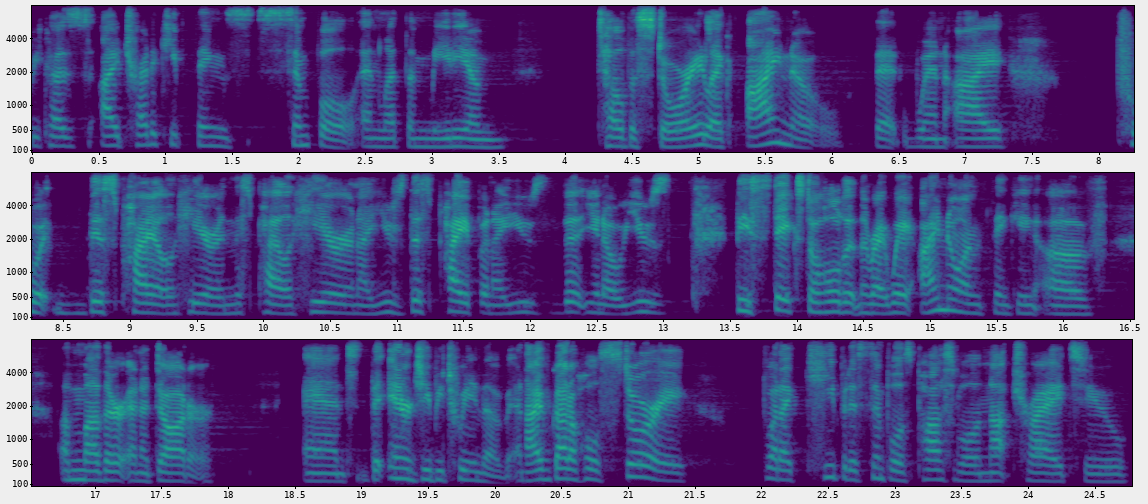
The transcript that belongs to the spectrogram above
because I try to keep things simple and let the medium tell the story. Like I know that when I put this pile here and this pile here and I use this pipe and I use the you know use these stakes to hold it in the right way, I know I'm thinking of a mother and a daughter and the energy between them. And I've got a whole story, but I keep it as simple as possible and not try to,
